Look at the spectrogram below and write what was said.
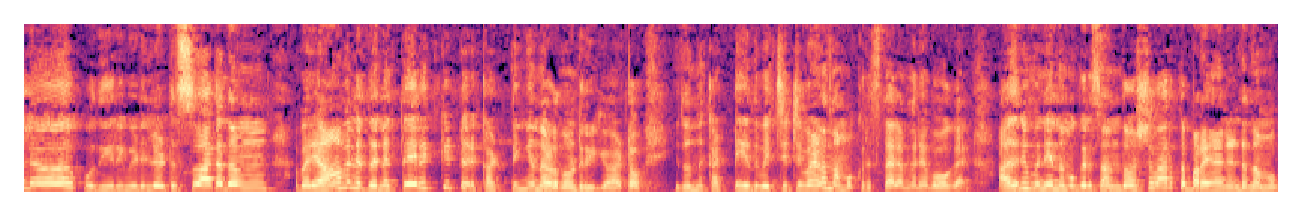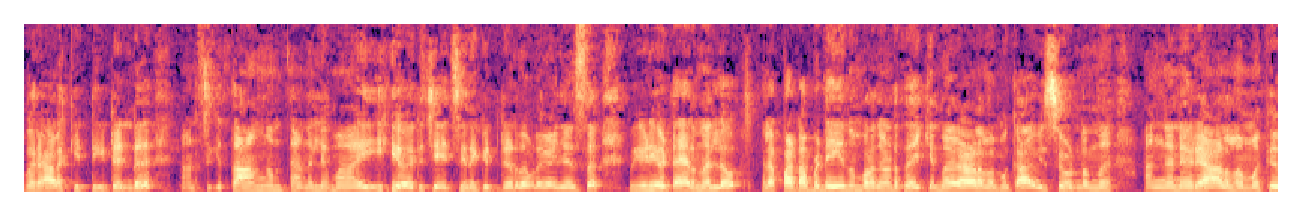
ഹലോ പുതിയൊരു വീഡിയോയിലോട്ട് സ്വാഗതം. അപ്പൊ രാവിലെ തന്നെ തിരക്കിട്ടൊരു കട്ടിങ് നടന്നുകൊണ്ടിരിക്കുക കേട്ടോ. ഇതൊന്ന് കട്ട് ചെയ്ത് വെച്ചിട്ട് വേണം നമുക്കൊരു സ്ഥലം വരെ പോകാൻ. അതിനു മുന്നേ നമുക്കൊരു സന്തോഷ വാർത്ത പറയാനുണ്ട്. നമുക്കൊരാളെ കിട്ടിയിട്ടുണ്ട്. നാൻസിക്ക് താങ്ങും തണലുമായി ഒരു ചേച്ചീനെ കിട്ടിയിട്ടുണ്ട് നമ്മൾ കഴിഞ്ഞ ദിവസം. വീഡിയോ ഇട്ടായിരുന്നല്ലോ. അല്ല പടപടേന്നും പറഞ്ഞുകൊണ്ട് തയ്ക്കുന്ന ഒരാളെ നമുക്ക് ആവശ്യമുണ്ടെന്ന്. അങ്ങനെ ഒരാൾ നമുക്ക്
